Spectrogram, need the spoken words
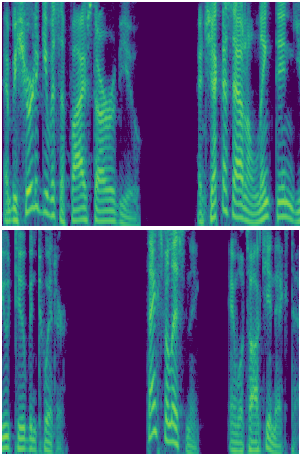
and be sure to give us a five-star review. And check us out on LinkedIn, YouTube, and Twitter. Thanks for listening and we'll talk to you next time.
